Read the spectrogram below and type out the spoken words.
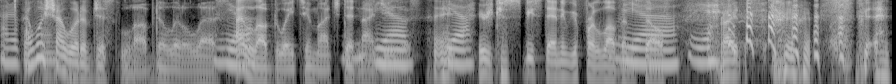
Hundred I wish I would have just loved a little less. I loved way too much, didn't I, Yeah. Jesus? Yeah. You're just be standing before love himself. Yeah. yeah. right?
